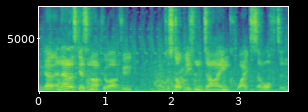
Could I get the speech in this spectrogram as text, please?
we go, and now let's get an Aku Aku to stop me from dying quite so often.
